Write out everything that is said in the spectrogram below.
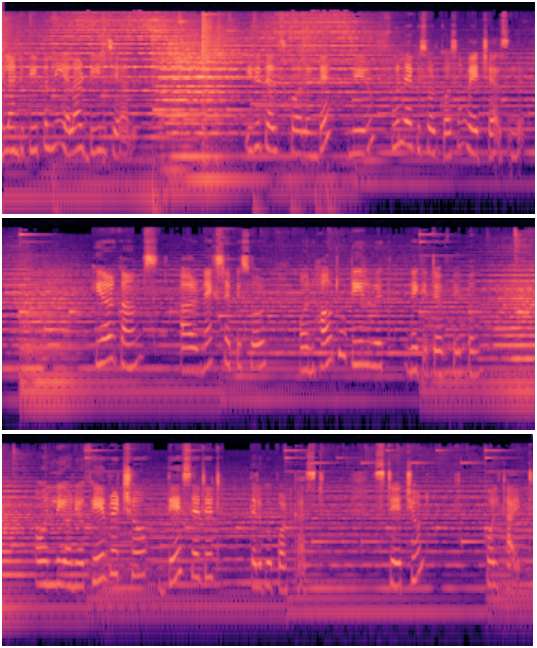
ఇలాంటి పీపుల్ని ఎలా డీల్ చేయాలి? ఇది తెలుసుకోవాలంటే మీరు ఫుల్ ఎపిసోడ్ కోసం వెయిట్ చేయాల్సిందే. Here comes our next episode on how to deal with negative people. Only on your favorite show, They Said It Telugu podcast. Stay tuned, hold tight.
